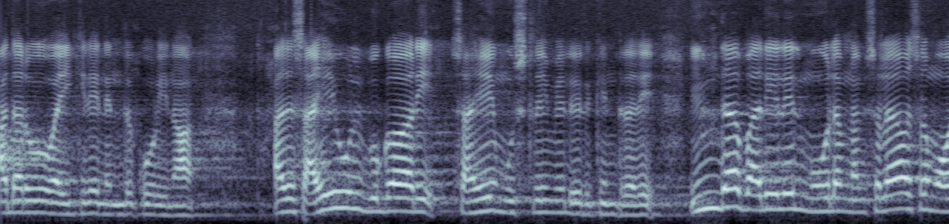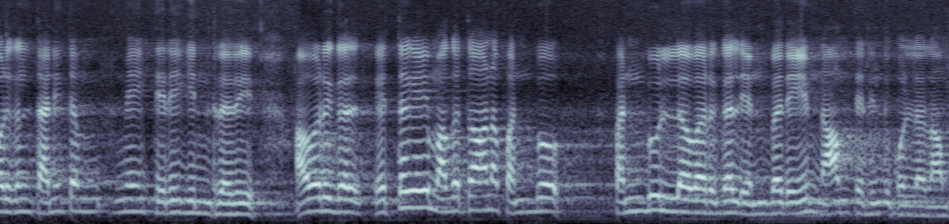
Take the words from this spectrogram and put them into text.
ஆதரவு வைக்கிறேன் என்று கூறினார். அது சஹீஹுல் புகாரி சஹி முஸ்லீமில் இருக்கின்றது. இந்த பதிலின் மூலம் நம் சுல்லாஸ்லம் அவர்களின் தனித்தன்மை தெரிகின்றது. அவர்கள் எத்தகைய மகத்தான பண்பு பண்புள்ளவர்கள் என்பதையும் நாம் தெரிந்து கொள்ளலாம்.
